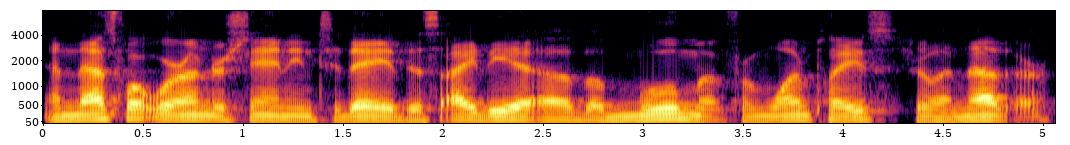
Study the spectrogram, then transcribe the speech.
And that's what we're understanding today this idea of a movement from one place to another.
